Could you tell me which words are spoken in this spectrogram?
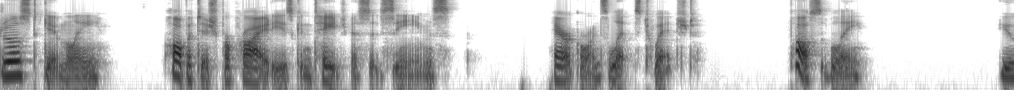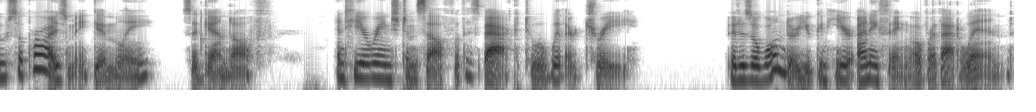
Just Gimli. Hobbitish propriety is contagious, it seems. Aragorn's lips twitched. Possibly. You surprise me, Gimli, said Gandalf, and he arranged himself with his back to a withered tree. It is a wonder you can hear anything over that wind.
